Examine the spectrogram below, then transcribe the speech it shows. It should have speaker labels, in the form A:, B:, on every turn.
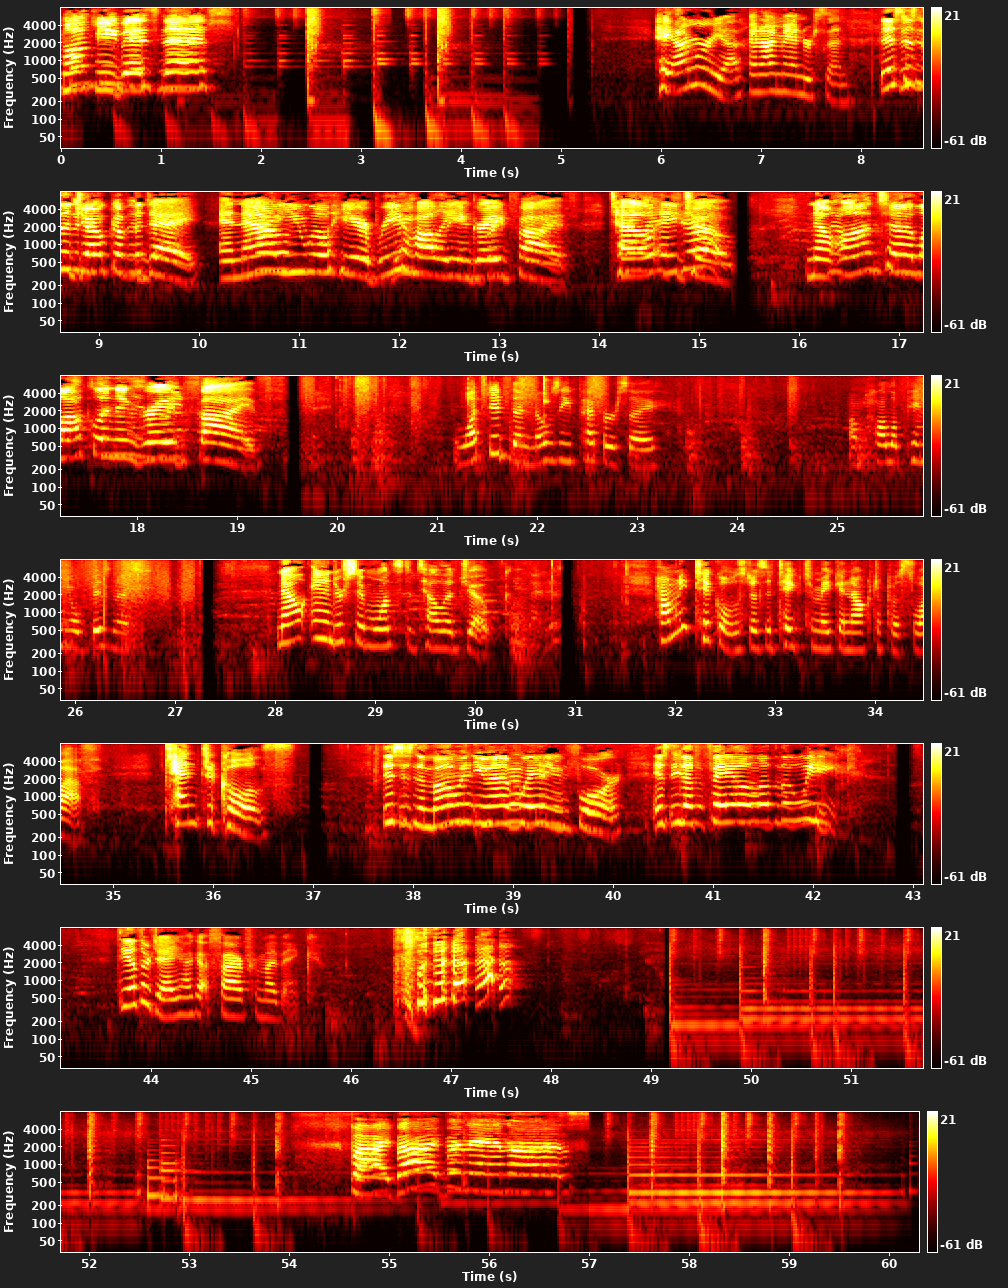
A: Monkey business. Hey, I'm Maria.
B: And I'm Anderson.
A: This, is, the, joke of the day. And now you will hear Bree Holly in grade 5 tell a joke. Now on to Lochlan in grade 5.
B: What did the nosy pepper say? I'm jalapeno business.
A: Now Anderson wants to tell a joke.
B: How many tickles does it take to make an octopus laugh? Tentacles.
A: This is the moment you have waiting for. It's the fail of the week. The other day, I got fired from my bank. bye bye, banana.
